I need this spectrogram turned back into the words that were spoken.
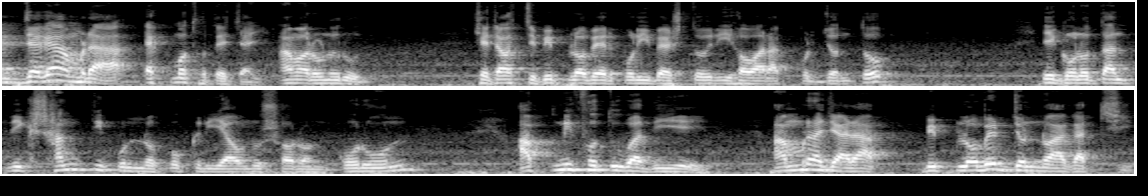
এক জায়গায় আমরা একমত হতে চাই, আমার অনুরোধ, সেটা হচ্ছে বিপ্লবের পরিবেশ তৈরি হওয়ার আগ পর্যন্ত এই গণতান্ত্রিক শান্তিপূর্ণ প্রক্রিয়া অনুসরণ করুন আপনি ফতুয়া দিয়ে আমরা যারা বিপ্লবের জন্য আগাচ্ছি,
